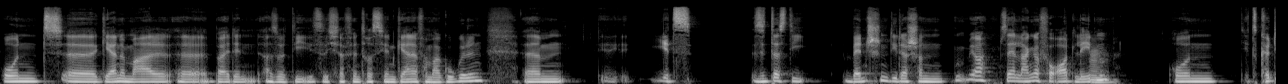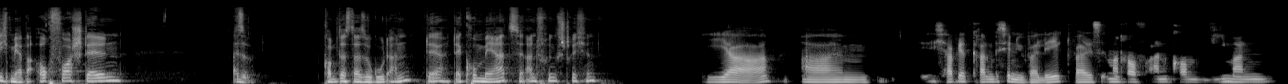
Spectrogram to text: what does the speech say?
Und äh, gerne mal äh, bei den, also die sich dafür interessieren, gerne einfach mal googeln. Ähm, jetzt sind das die Menschen, die da schon ja, sehr lange vor Ort leben. Mhm. Und jetzt könnte ich mir aber auch vorstellen, also kommt das da so gut an, der, der Kommerz in Anführungsstrichen? Ja, ähm, ich habe jetzt gerade ein bisschen überlegt, weil es immer darauf ankommt, wie man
